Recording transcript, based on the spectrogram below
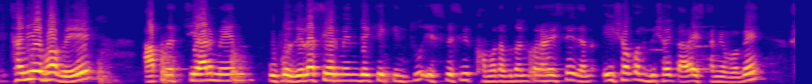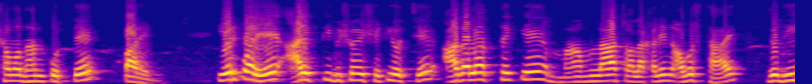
স্থানীয়ভাবে আপনার চেয়ারম্যান, উপজেলা চেয়ারম্যানদেরকে কিন্তু স্পেসিফিক ক্ষমতা প্রদান করা হয়েছে যেন এই সকল বিষয় তারা স্থানীয়ভাবে সমাধান করতে পারেন। এরপরে আরেকটি বিষয় সেটি হচ্ছে, আদালত থেকে মামলা চলাকালীন অবস্থায় যদি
